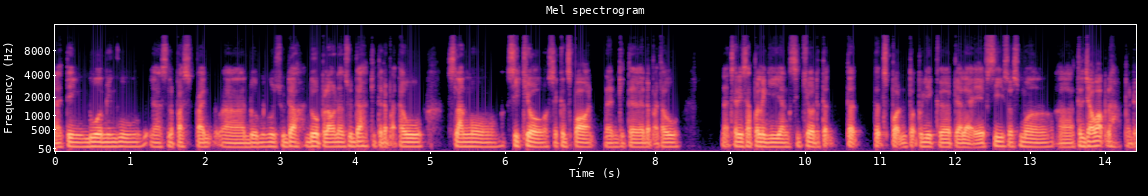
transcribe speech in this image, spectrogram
I think dua minggu yang selepas uh, dua minggu sudah dua perlawanan sudah kita dapat tahu Selangor secure second spot. Dan kita dapat tahu nak cari siapa lagi yang secure third, third, third spot untuk pergi ke Piala AFC so semua uh, terjawab lah pada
